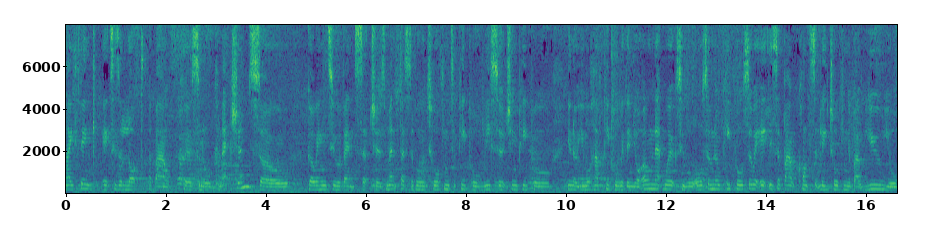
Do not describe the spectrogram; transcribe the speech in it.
I think it is a lot about personal connection. So going to events such as Ment Festival, talking to people, researching people. You know, you will have people within your own networks who will also know people. So it is about constantly talking about you, your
